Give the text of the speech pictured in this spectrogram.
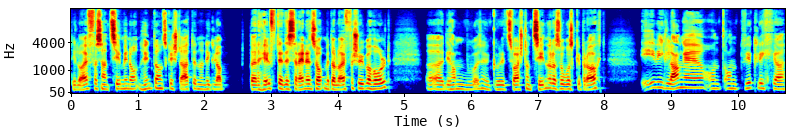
die Läufer sind zehn Minuten hinter uns gestartet und ich glaube, bei der Hälfte des Rennens hat mir der Läufer schon überholt. Äh, die haben, ich weiß nicht, zwei Stunden zehn oder sowas gebraucht. Ewig lange und, und wirklich äh,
